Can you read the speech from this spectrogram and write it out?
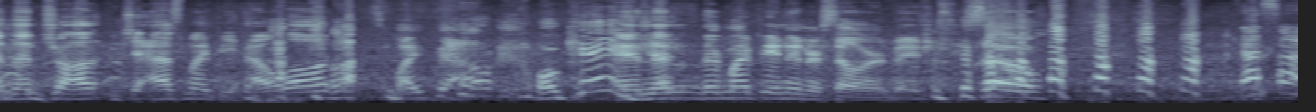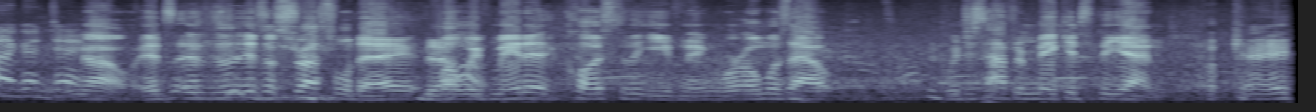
And then ja- jazz might be outlawed. That's my pal. Okay. and Jeff- then there might be an interstellar invasion. So, That's not a good day. no, it's, it's, it's a stressful day, Yeah. but we've made it close to the evening. We're almost out. We just have to make it to the end. Okay.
